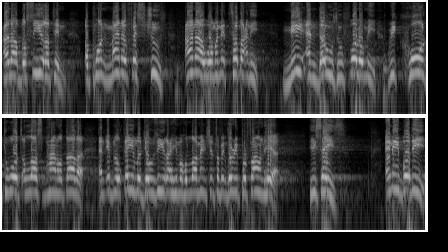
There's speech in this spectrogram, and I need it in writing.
ala basiratin upon manifest truth. Ana wa man ittaba'ani me and those who follow me, we call towards Allah subhanahu wa ta'ala. And Ibn al-Qayyim al-Jawzi rahimahullah mentioned something very profound here. He says, anybody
